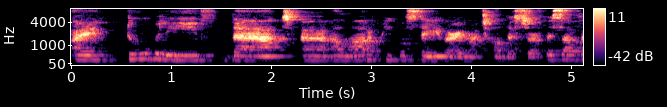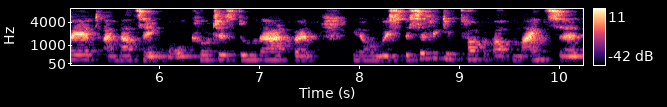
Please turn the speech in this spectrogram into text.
I do believe that uh, a lot of people stay very much on the surface of it. I'm not saying all coaches do that, but you know, when we specifically talk about mindset,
